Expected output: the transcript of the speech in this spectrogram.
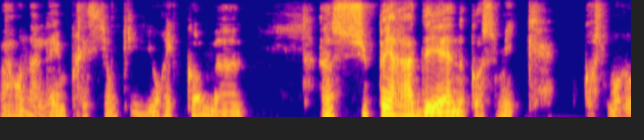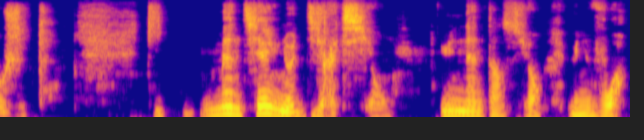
part, on a l'impression qu'il y aurait comme un, un super ADN cosmique, cosmologique, qui maintient une direction, une intention, une voie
